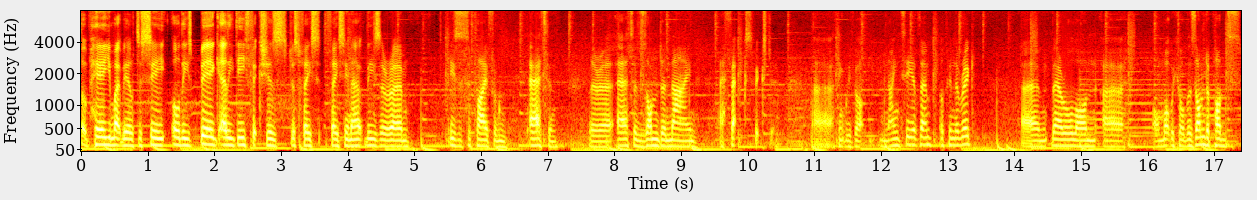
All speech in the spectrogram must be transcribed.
Up here you might be able to see all these big LED fixtures just face, facing out. These are um, these are supplied from Ayrton. They're a Ayrton Zonda 9 FX fixture. Uh, I think we've got 90 of them up in the rig. Um, they're all on uh, on what we call the Zonda pods,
